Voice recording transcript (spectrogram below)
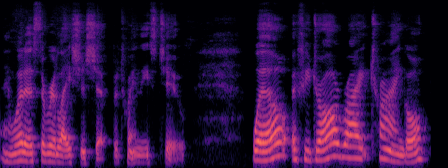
And what is the relationship between these two? Well, if you draw a right triangle,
